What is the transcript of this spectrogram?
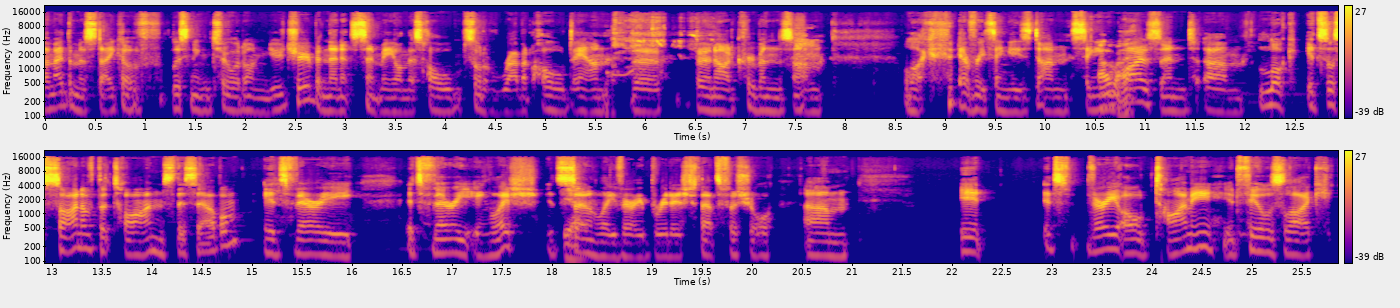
I made the mistake of listening to it on YouTube, and then it sent me on this whole sort of rabbit hole down the Bernard Cribbins, um, like everything he's done singing right. wise. And um, look, it's a sign of the times. This album, it's very, it's very English. It's Yeah. certainly very British. That's for sure. Um, it it's very old timey. It feels like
